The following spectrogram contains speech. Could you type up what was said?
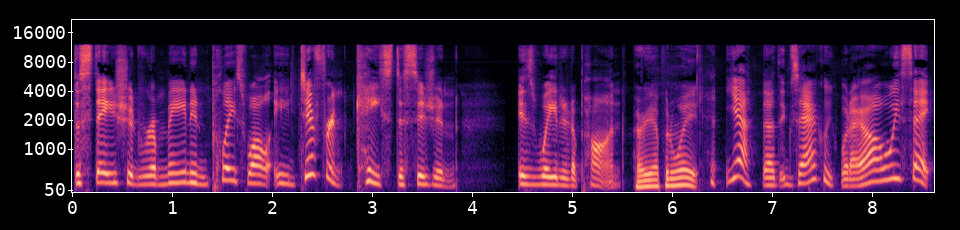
the stay should remain in place while a different case decision is waited upon. Hurry up and wait. Yeah, that's exactly what I always say.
